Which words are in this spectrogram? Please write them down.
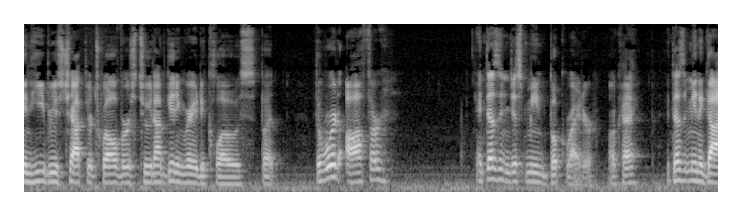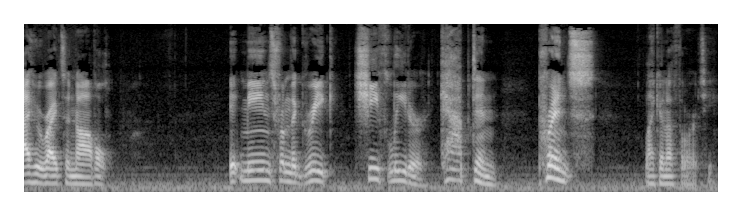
in Hebrews chapter 12, verse 2, and I'm getting ready to close, but the word author, it doesn't just mean book writer, okay? It doesn't mean a guy who writes a novel. It means from the Greek chief leader, captain, prince, like an authority.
